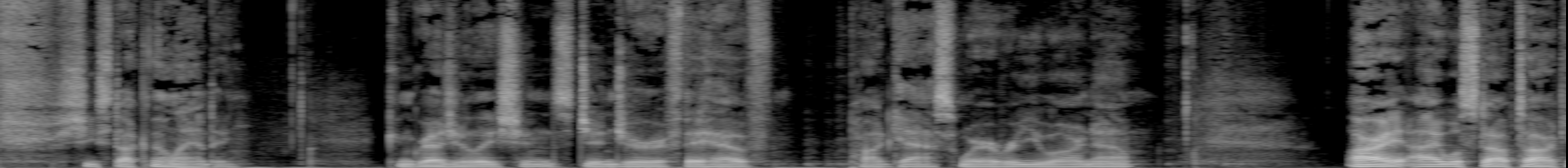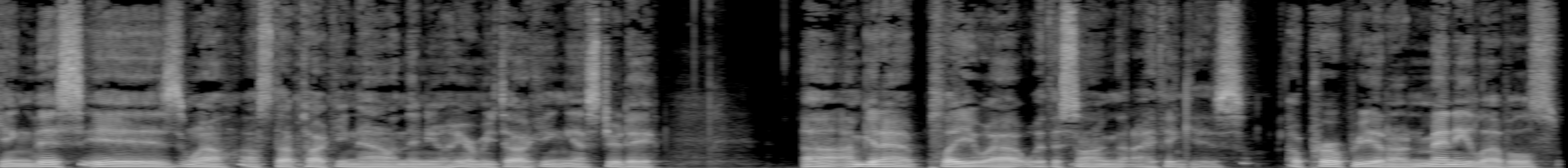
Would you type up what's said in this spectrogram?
She stuck the landing. Congratulations, Ginger, if they have podcasts wherever you are now. All right, I will stop talking. This is, well, I'll stop talking now and then you'll hear me talking yesterday. Uh, I'm going to play you out with a song that I think is appropriate on many levels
